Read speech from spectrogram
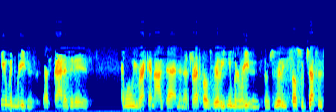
human reasons, as bad as it is. And when we recognize that and then address those really human reasons, those really social justice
